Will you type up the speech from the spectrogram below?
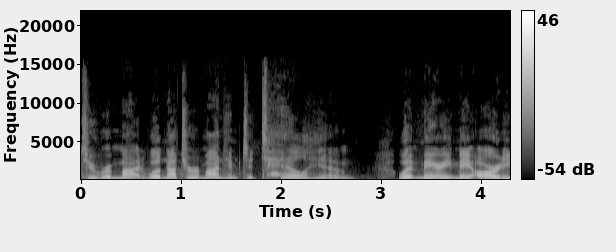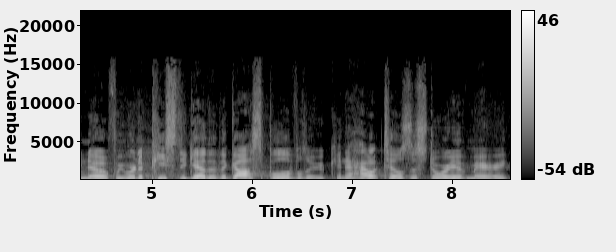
to remind, well, not to remind him, to tell him what Mary may already know if we were to piece together the Gospel of Luke and how it tells the story of Mary,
